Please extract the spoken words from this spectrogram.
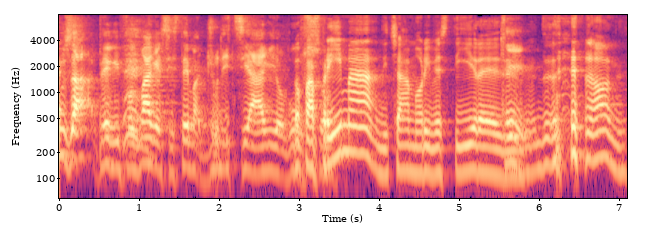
usa per riformare il sistema giudiziario russo. Lo fa prima, diciamo, rivestire Sì. no?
